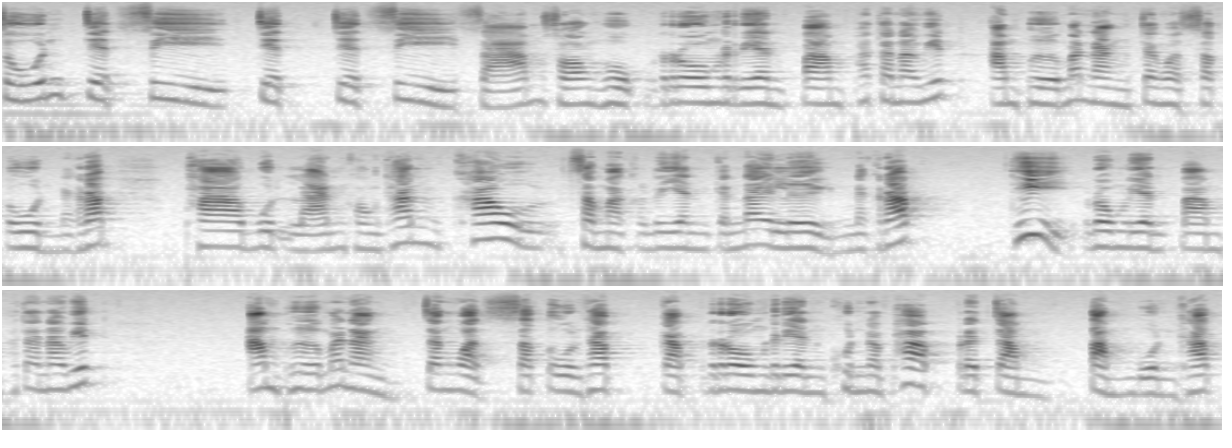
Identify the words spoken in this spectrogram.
074774 326 โรงเรียนปามพัฒนาวิทย์อำเภอมะนังจังหวัดสตูลนะครับ พาบุตรหลานของท่านเข้าสมัครเรียนกันได้เลยนะครับ ที่โรงเรียนปามพัฒนาวิทย์อำเภอมะนัง จังหวัดสตูลครับ กับโรงเรียนคุณภาพประจำตำบลครับ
